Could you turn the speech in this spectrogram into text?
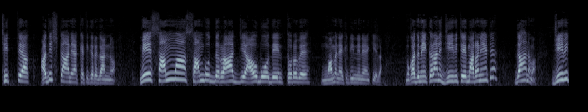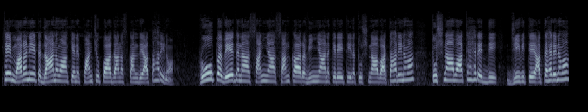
චිත්තයක් අධිෂ්ඨානයක් ඇති කර ගන්නවා. මේ සම්මා සම්බුද්ධ රාජ්‍ය අවබෝධයෙන් තොරව මම නැකිටින්නේ නෑ කියලා. මොකද මේ කරන්නේ ජීවිතය මරණයට දානවා. ජීවිතේ මරණයට දානවා කියන පංචුපාදානස්කන්දය අතහරිනවා. රූප වේදනා සංඥා සංකාර විඤ්ඥාන කරේ තියෙන තුෂ්නාව අතහරිනවා තුෂ්නාව අතහැරෙද්දි ජීවිතය අතහැරෙනවා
